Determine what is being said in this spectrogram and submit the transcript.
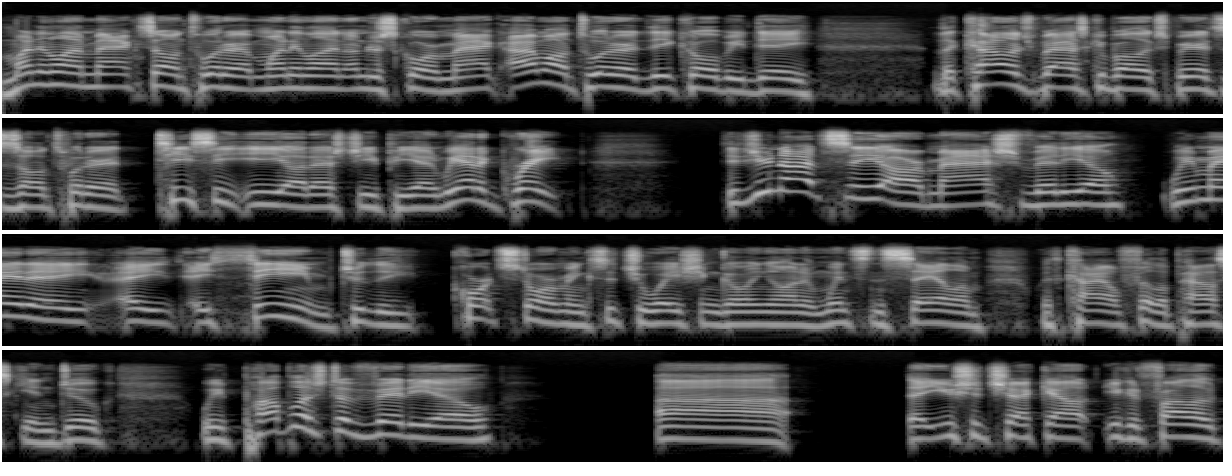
Moneyline Max on Twitter at Moneyline underscore Mac. I'm on Twitter at DColbyD. The college basketball experience is on Twitter at TCE on SGPN. We had a great did you not see our MASH video? We made a, a a theme to the court storming situation going on in Winston Salem with Kyle Filipowski and Duke. We published a video uh, that you should check out. You can follow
